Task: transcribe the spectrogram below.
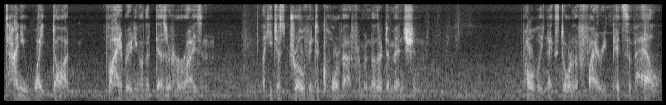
Tiny white dot vibrating on the desert horizon, like he just drove into Corvat from another dimension. Probably next door to the fiery pits of hell.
